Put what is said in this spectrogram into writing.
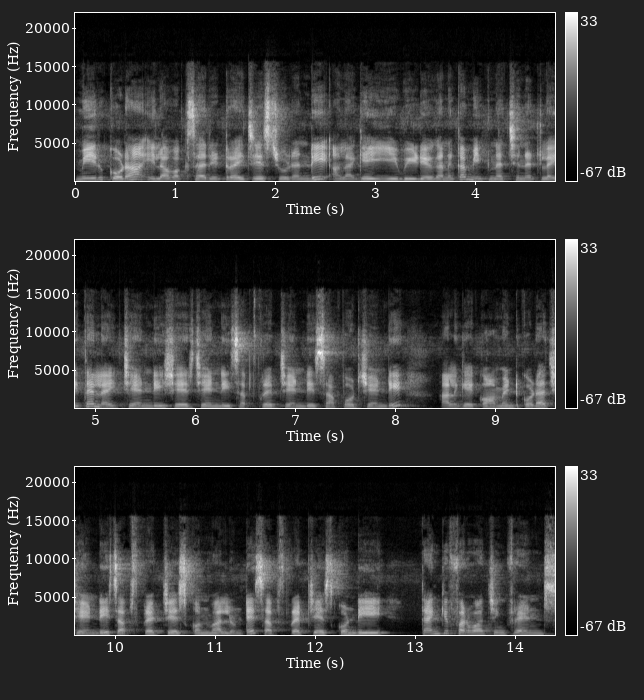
మీరు కూడా ఇలా ఒకసారి ట్రై చేసి చూడండి. అలాగే ఈ వీడియో కనుక మీకు నచ్చినట్లయితే లైక్ చేయండి షేర్ చేయండి సబ్స్క్రైబ్ చేయండి సపోర్ట్ చేయండి. అలాగే కామెంట్ కూడా చేయండి. సబ్స్క్రైబ్ చేసుకొని వాళ్ళు ఉంటే సబ్స్క్రైబ్ చేసుకోండి. Thank you for watching friends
